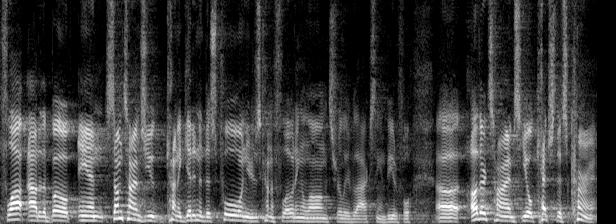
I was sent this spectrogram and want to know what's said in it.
flop out of the boat. And sometimes you kind of get into this pool and you're just kind of floating along. It's really relaxing and beautiful. Uh, other times you'll catch this current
